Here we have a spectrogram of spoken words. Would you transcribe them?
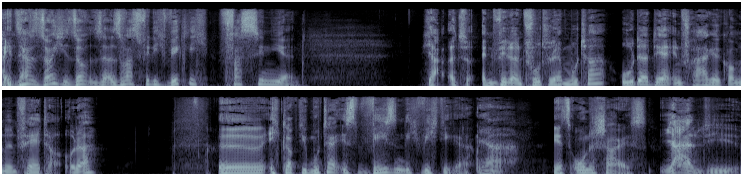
Ey, solche, so, so, sowas finde ich wirklich faszinierend. Ja, also entweder ein Foto der Mutter oder der in Frage kommenden Väter, oder? Äh, ich glaube, die Mutter ist wesentlich wichtiger. Ja. Jetzt ohne Scheiß. Ja, die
